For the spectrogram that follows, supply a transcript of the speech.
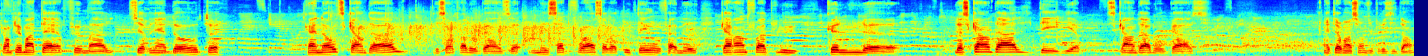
Complémentaire mal, c'est rien d'autre qu'un autre scandale des centrales au gaz. Mais cette fois, ça va coûter aux familles 40 fois plus que le, le scandale des scandales au gaz. Intervention du président.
